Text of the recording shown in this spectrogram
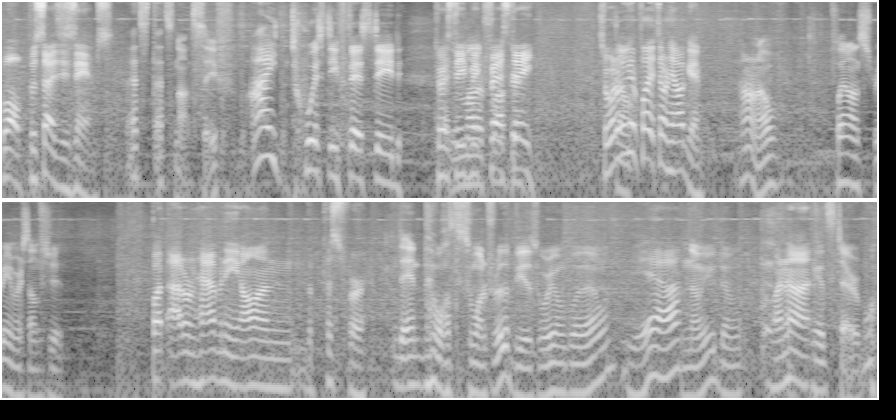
Well, besides these names. That's that's not safe. I twisty fisted. Twisty You. McFisty. So when are we gonna play a Tony Hawk game? I don't know. Playing on stream or some shit. But I don't have any on the PS4. And well, there's one for the PS4. You want to play that one? Yeah. No, you don't. Why not? It's terrible.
